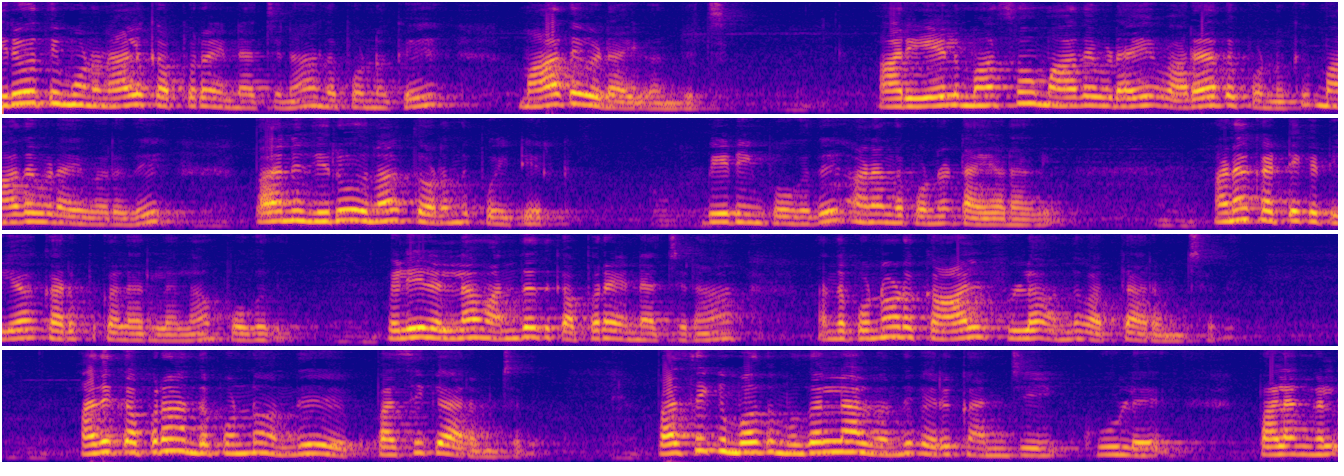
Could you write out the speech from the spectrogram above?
இருபத்தி மூணு நாளுக்கு அப்புறம் என்னாச்சுன்னா அந்த பொண்ணுக்கு மாதவிடாய் வந்துச்சு. ஆறு ஏழு மாதம் மாதவிடாய் வராத பொண்ணுக்கு மாதவிடாய் வருது. பதினஞ்சு இருபது நாள் தொடர்ந்து போயிட்டே இருக்கு. பீடிங் போகுது. ஆனால் அந்த பொண்ணு டயர்ட் ஆகலை. ஆனால் கட்டி கட்டியாக கருப்பு கலர்லலாம் போகுது. வெளியிலலாம் வந்ததுக்கப்புறம் என்னாச்சுன்னா அந்த பொண்ணோட கால் ஃபுல்லாக வந்து வத்த ஆரம்பிச்சது. அதுக்கப்புறம் அந்த பொண்ணு வந்து பசிக்க ஆரம்பிச்சது. பசிக்கும் போது முதல் நாள் வந்து வெறும் கஞ்சி கூழ் பழங்கள்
